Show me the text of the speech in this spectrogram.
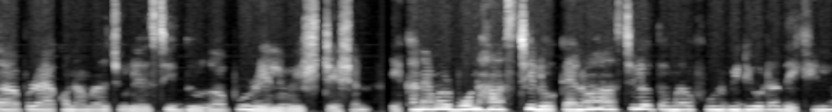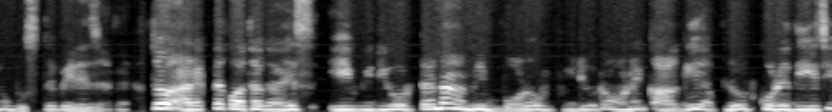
তারপরে এখন আমরা চলে এসেছি দুর্গাপুর রেলওয়ে স্টেশন। এখানে আমার বোন হাসছিল। কেন হাসছিল? তোমরা ফুল ভিডিওটা দেখে নিও, বুঝতে পেরে যাবে। তো আরেকটা কথা গাইস এই ভিডিওটা না, আমি বড় ভিডিওটা অনেক আগেই আপলোড করে দিয়েছি।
